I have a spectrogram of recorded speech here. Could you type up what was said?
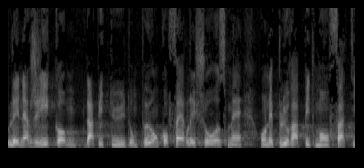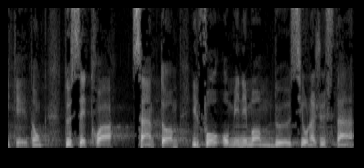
l'énergie comme d'habitude. On peut encore faire les choses, mais on est plus rapidement fatigué. Donc, de ces trois symptômes, il faut au minimum deux. Si on a juste un,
